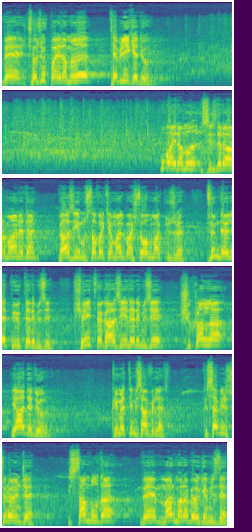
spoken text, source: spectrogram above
ve Çocuk Bayramı'nı tebrik ediyorum. Bu bayramı sizlere armağan eden Gazi Mustafa Kemal başta olmak üzere tüm devlet büyüklerimizi, şehit ve gazilerimizi şükranla yad ediyorum. Kıymetli misafirler, kısa bir süre önce İstanbul'da ve Marmara bölgemizde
